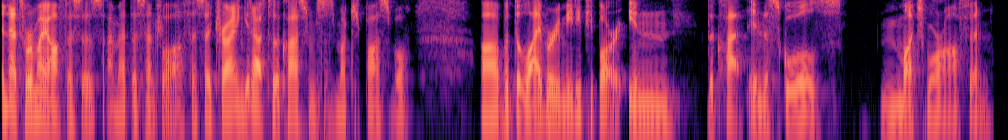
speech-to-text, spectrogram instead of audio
and that's where my office is. I'm at the central office. I try and get out to the classrooms as much as possible. Uh, but the library media people are in the cla- in the schools much more often.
